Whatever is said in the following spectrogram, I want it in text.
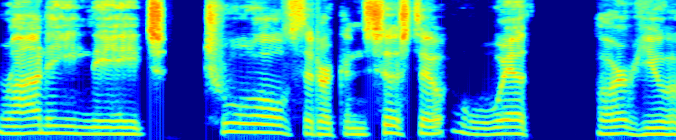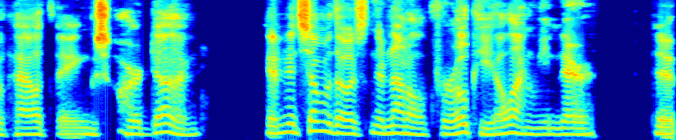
Ronnie needs tools that are consistent with our view of how things are done. And in some of those, they're not all parochial. I mean, they're, they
